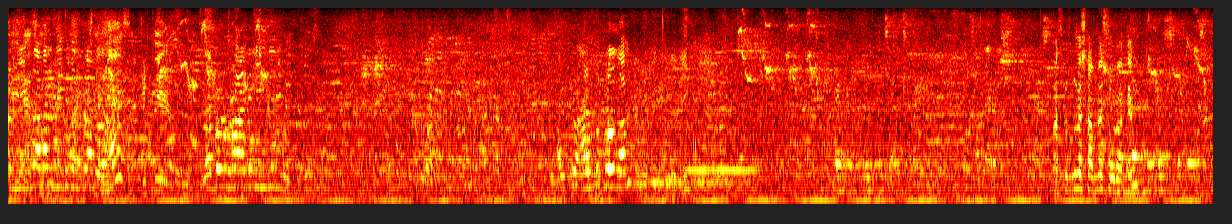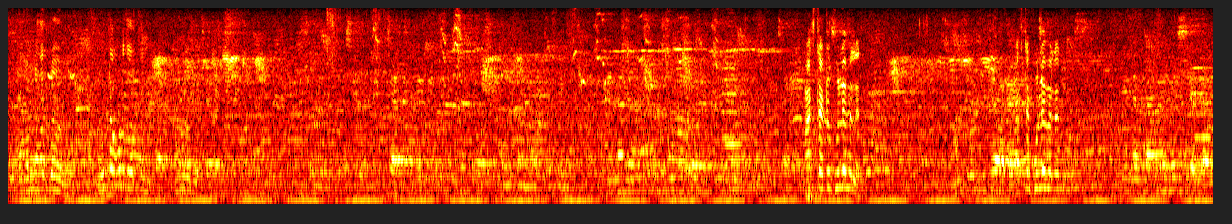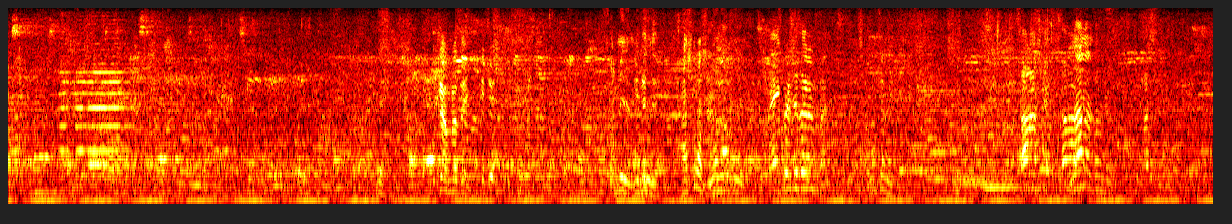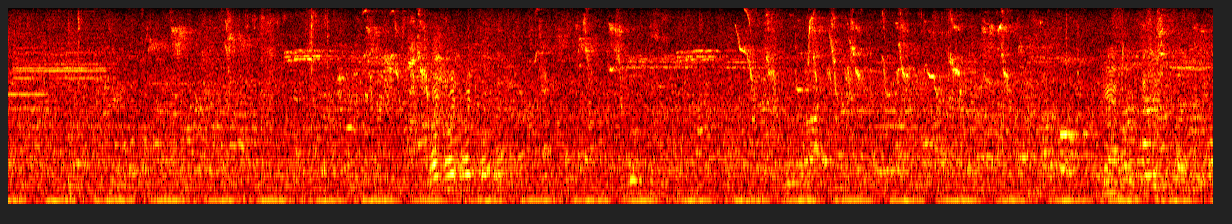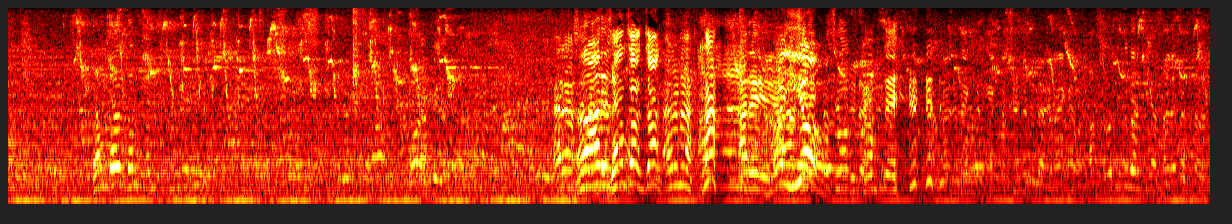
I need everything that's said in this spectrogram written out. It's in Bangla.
হ্যাঁ? ক্লোজ আন পাসপোর্টগুলো সামনে শো রাখেন। উল্টা করে ধরতেন মাছটা একটু খুলে ফেলেন। মাছটা খুলে ফেলেন। আমরা দেই একটু সামনে যান, এখানে যান। আসুন আসুন এই পাশে দাঁড়ান না সমস্যা নেই না না সমস্যা নেই। Wait, wait, wait, wait, wait. দাম দাম দাম যান যান যান আরে আইয়ো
